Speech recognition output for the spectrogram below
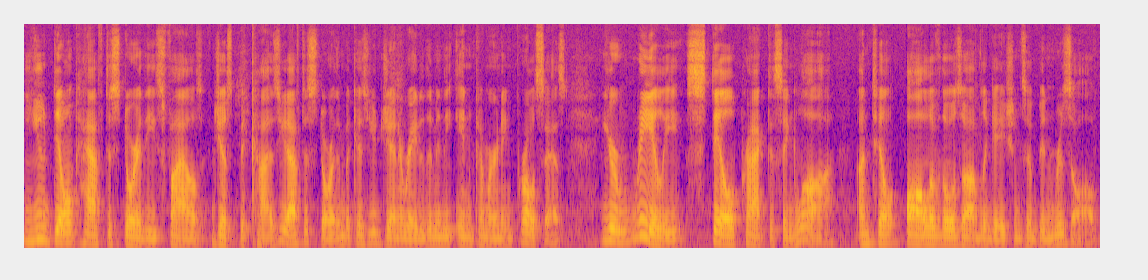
you don't have to store these files just because. You have to store them because you generated them in the income earning process. You're really still practicing law until all of those obligations have been resolved,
